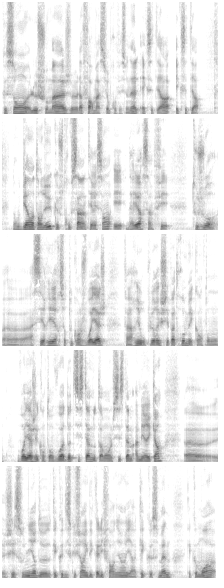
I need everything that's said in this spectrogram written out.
que sont le chômage, la formation professionnelle, etc., etc. Donc bien entendu que je trouve ça intéressant, et d'ailleurs ça me fait toujours euh, assez rire, surtout quand je voyage. Enfin, rire ou pleurer, je sais pas trop, mais quand on voyage et quand on voit d'autres systèmes, notamment le système américain, euh, j'ai souvenir de quelques discussions avec des Californiens il y a quelques semaines, quelques mois,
